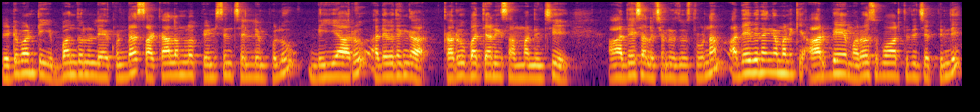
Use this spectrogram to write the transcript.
ఎటువంటి ఇబ్బందులు లేకుండా సకాలంలో పెన్షన్ చెల్లింపులు డిఆర్ అదేవిధంగా కరువు భత్యానికి సంబంధించి ఆదేశాలు వచ్చినట్టు చూస్తున్నాం అదేవిధంగా మనకి ఆర్బీఐ మరో శుభవార్త చెప్పింది.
